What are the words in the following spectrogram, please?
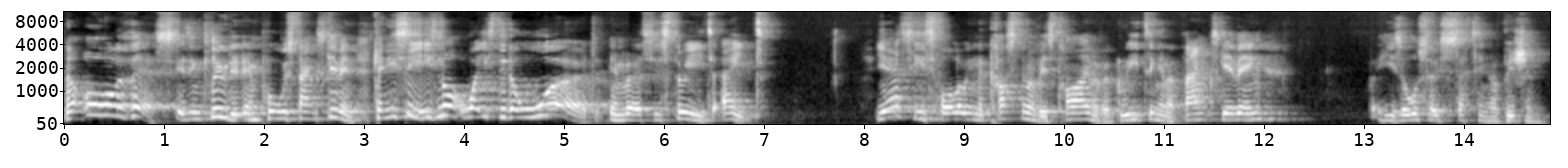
Now, all of this is included in Paul's thanksgiving. Can you see? He's not wasted a word in verses 3 to 8. Yes, he's following the custom of his time of a greeting and a thanksgiving, but he's also setting a vision.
